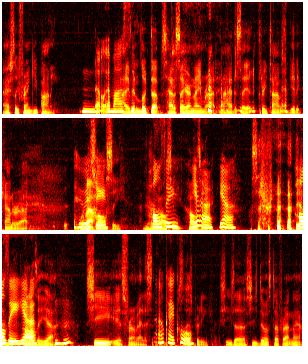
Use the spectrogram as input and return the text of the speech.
Ashley Frangipane. No. Am I? I even looked up how to say her name right, and I had to say it three times to get it kind of right. Who what is about she? Halsey? Have you heard of Halsey? Halsey? Yeah. Yeah. I said her. yeah. Halsey. Yeah. Halsey, yeah. Mm-hmm. She is from Edison. Okay. So Cool. that's pretty. She's uh she's doing stuff right now.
